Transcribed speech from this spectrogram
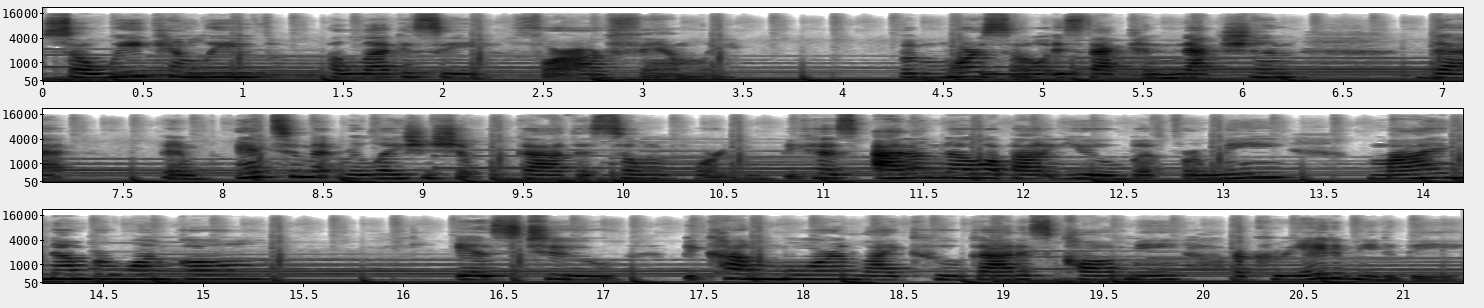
so we can leave a legacy for our family. But more so, is that connection, that an intimate relationship with God that's so important. Because I don't know about you, but for me, my number one goal is to become more like who God has called me or created me to be,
